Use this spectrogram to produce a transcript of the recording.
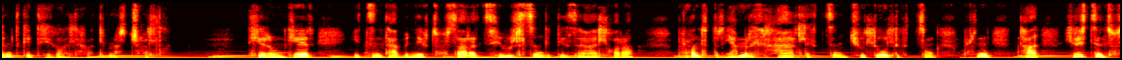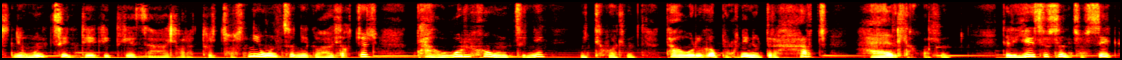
амьд гэдгийг ойлгох бол маш чухал. Тэгэхээр үнэхээр эзэн та бинийг цусаараа цэвэрлсэн гэдгийг сайн ойлгохороо бурхан дотор ямар их хаарлагдсан, чөлөөлөгдсөн, бурхан та Христийн цусны үн цэнтэй гэдгээ сайн ойлгохороо тэр цусны үн цэнийг ойлгож та өөрийнхөө үн цэнийг мэдэх болно. Та өөрийгөө бурхны нүдээр харж хайрлах болно. Тэр Есүсийн цусыг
